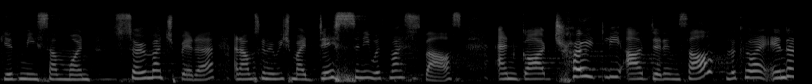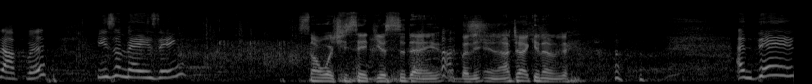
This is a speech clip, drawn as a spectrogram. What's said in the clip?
give me someone so much better and I was going to reach my destiny with my spouse. And God totally outdid himself. Look who I ended up with. He's amazing. It's not what she said yesterday, but I'm joking. I'm joking. and then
